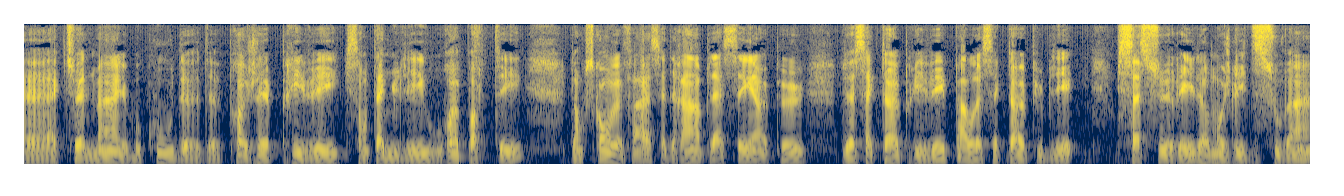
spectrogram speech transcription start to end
Euh, actuellement, il y a beaucoup de, de, projets privés qui sont annulés ou reportés. Donc, ce qu'on veut faire, c'est de remplacer un peu le secteur privé par le secteur public puis s'assurer, là, moi je l'ai dit souvent,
